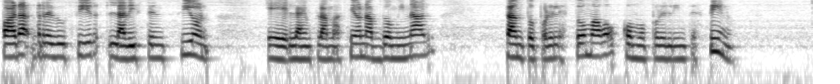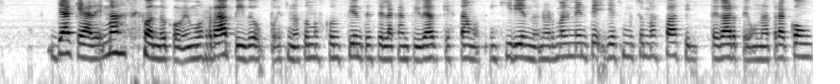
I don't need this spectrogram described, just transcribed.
para reducir la distensión, eh, la inflamación abdominal, tanto por el estómago como por el intestino. Ya que además cuando comemos rápido, pues no somos conscientes de la cantidad que estamos ingiriendo normalmente y es mucho más fácil pegarte un atracón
